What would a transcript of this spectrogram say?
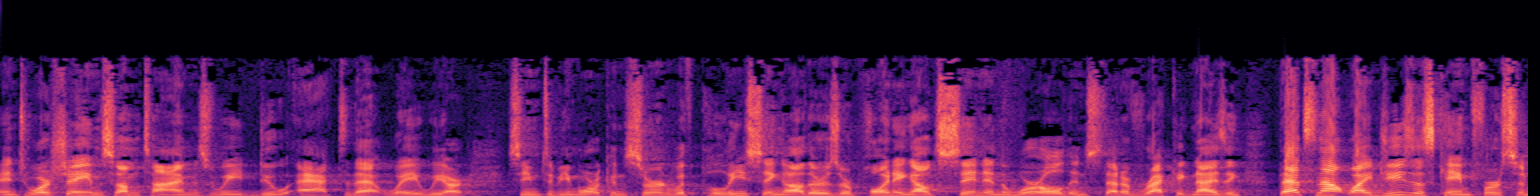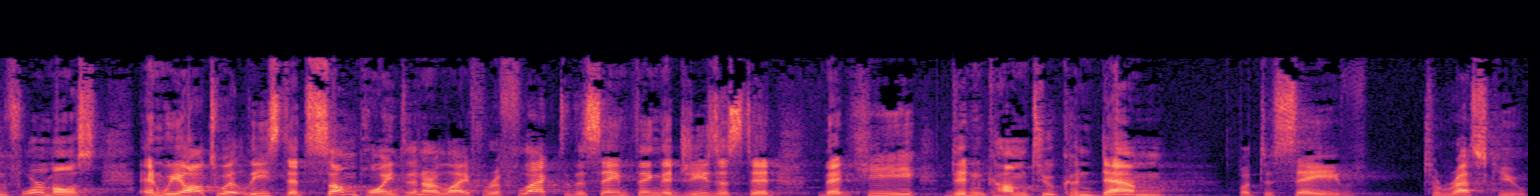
And to our shame, sometimes we do act that way. We are, seem to be more concerned with policing others or pointing out sin in the world instead of recognizing that's not why Jesus came first and foremost. And we ought to, at least at some point in our life, reflect the same thing that Jesus did that he didn't come to condemn, but to save, to rescue,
